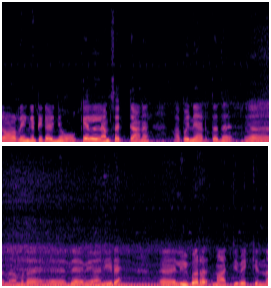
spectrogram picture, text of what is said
ഡോണറിയും കിട്ടിക്കഴിഞ്ഞു ഒക്കെ എല്ലാം സെറ്റാണ്. അപ്പോൾ ഇനി അടുത്തത് നമ്മുടെ ദേവയാനിയുടെ ലിവർ മാറ്റി വയ്ക്കുന്ന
